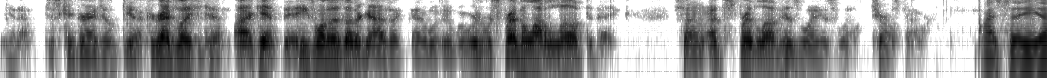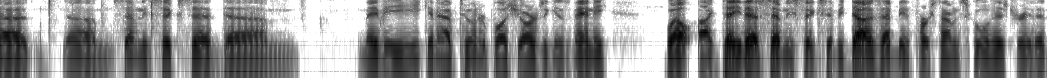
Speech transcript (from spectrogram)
you know, just congratulate, yeah, congratulations to him. I can't. He's one of those other guys. Like uh, we- we're, we're spreading a lot of love today, so I'd spread love his way as well. Charles Power. I say uh, um, 76 said um, maybe he can have 200 plus yards against Vandy. Well, I tell you this 76, if he does, that'd be the first time in school history that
